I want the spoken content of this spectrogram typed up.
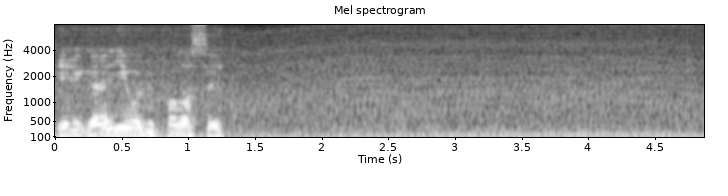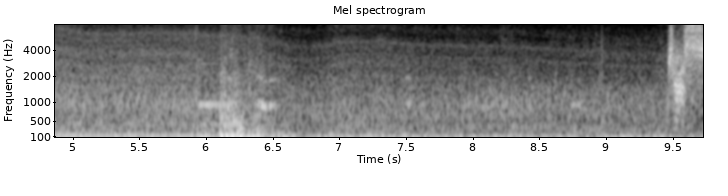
Перегороди обе полосы. Just stop the truck and keep it stationary.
